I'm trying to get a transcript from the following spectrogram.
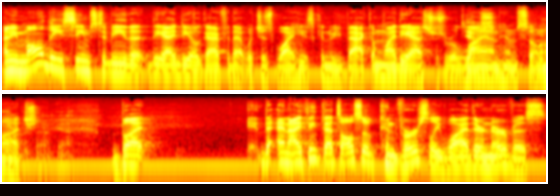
I mean, Maldi seems to me the the ideal guy for that, which is why he's going to be back and why the Astros rely Yes, on him so much. Yeah. But and I think that's also conversely why they're nervous.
